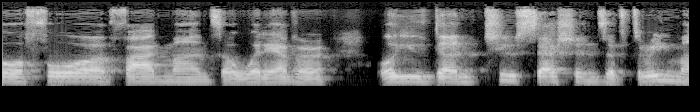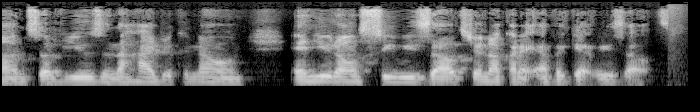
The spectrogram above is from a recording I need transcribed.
for four or five months or whatever, or you've done two sessions of three months of using the hydroquinone and you don't see results, you're not going to ever get results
